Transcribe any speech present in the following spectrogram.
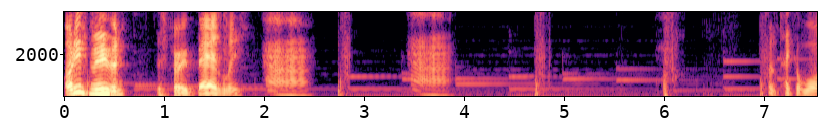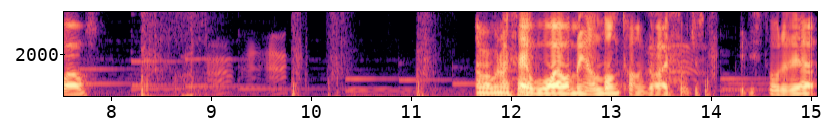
Oh, he's moving. Just very badly. It's to take a while. Alright, when I say a while, I mean a long time, guys. So we'll just get this sorted out.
